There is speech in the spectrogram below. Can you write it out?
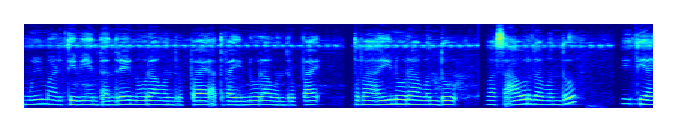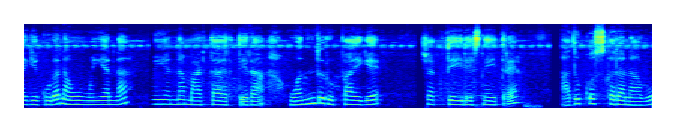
ಮುಯ್ ಮಾಡ್ತೀವಿ ಅಂತಂದರೆ ನೂರ ಒಂದು ರೂಪಾಯಿ ಅಥವಾ ಇನ್ನೂರ ಒಂದು ರೂಪಾಯಿ ಅಥವಾ ಐನೂರ ಒಂದು ಅಥವಾ ಸಾವಿರದ ಒಂದು ರೀತಿಯಾಗಿ ಕೂಡ ನಾವು ಮುಯ್ಯನ್ನು ಮುಯ್ಯನ್ನು ಮಾಡ್ತಾ ಇರ್ತೀರ? ಒಂದು ರೂಪಾಯಿಗೆ ಶಕ್ತಿ ಇದೆ ಸ್ನೇಹಿತರೆ. ಅದಕ್ಕೋಸ್ಕರ ನಾವು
